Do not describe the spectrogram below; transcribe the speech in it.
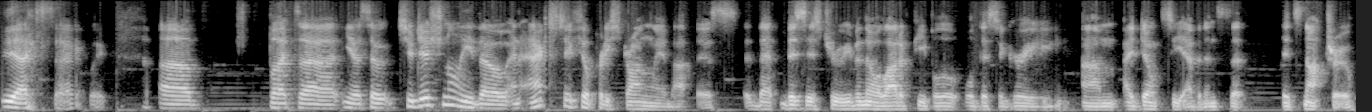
yeah exactly uh, but uh, you know so traditionally though and i actually feel pretty strongly about this that this is true even though a lot of people will disagree. Um, i don't see evidence that it's not true.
